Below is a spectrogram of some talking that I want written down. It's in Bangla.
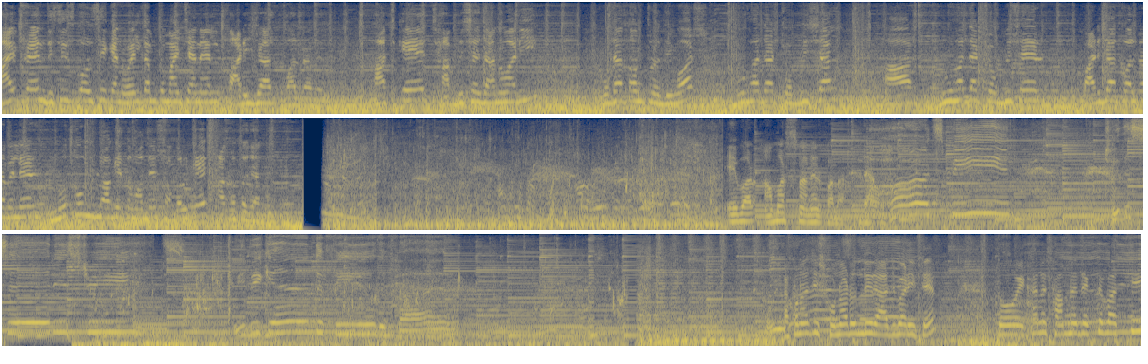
Hi friend this is Koushik and welcome to my channel Parijat world travel আজকে ছাব্বিশে জানুয়ারি, প্রজাতন্ত্র দিবস দু হাজার চব্বিশ সাল আর দু হাজার চব্বিশের পারিজাত ওয়ার্ল্ড ট্রাভেলের নতুন ব্লগে তোমাদের সকলকে স্বাগত জানাই এবার আমার স্নানের পালা. We began to feel the fire. এখন আছি সোনারুন্দি রাজবাড়িতে। তো এখানে সামনে দেখতে পাচ্ছি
